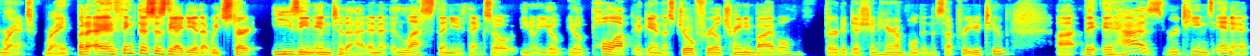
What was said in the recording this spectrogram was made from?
Right, right. But I I think this is the idea that we start easing into that and less than you think. So, you know, you'll you'll pull up again this Joe Friel training Bible, third edition here. I'm holding this up for YouTube. Uh, it has routines in it,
